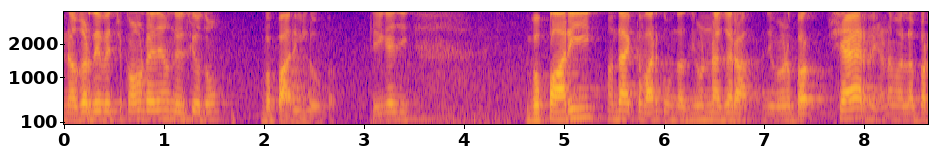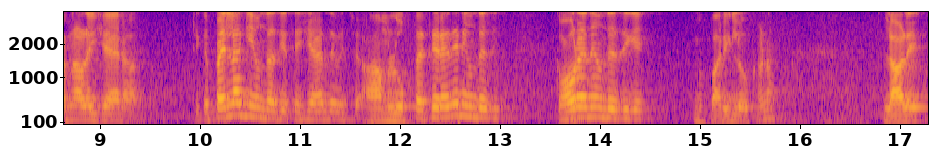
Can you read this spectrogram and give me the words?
ਨਗਰ ਦੇ ਵਿੱਚ ਕੌਣ ਰਹਿੰਦੇ ਹੁੰਦੇ ਸੀ ਉਦੋਂ? ਵਪਾਰੀ ਲੋਕ। ਠੀਕ ਹੈ ਜੀ? ਵਪਾਰੀ ਹੁੰਦਾ ਇੱਕ ਵਰਗ ਹੁੰਦਾ ਸੀ, ਹੁਣ ਨਗਰ ਆ। ਜਿਵੇਂ ਹੁਣ ਬ- ਸ਼ਹਿਰ ਨੇ ਹਨਾ, ਮਤਲਬ ਬਰਨਾਲਾ ਹੀ ਸ਼ਹਿਰ ਆ। ਠੀਕ ਹੈ? ਪਹਿਲਾਂ ਕੀ ਹੁੰਦਾ ਸੀ ਇੱਥੇ ਸ਼ਹਿਰ ਦੇ ਵਿੱਚ? ਆਮ ਲੋਕ ਤਾਂ ਇੱਥੇ ਰਹਿੰਦੇ ਨਹੀਂ ਹੁੰਦੇ ਸੀ। ਕੌਣ ਰਹਿੰਦੇ ਹੁੰਦੇ ਸੀਗੇ? ਵਪਾਰੀ ਲੋਕ, ਹਨਾ? ਲਾਲੇ।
